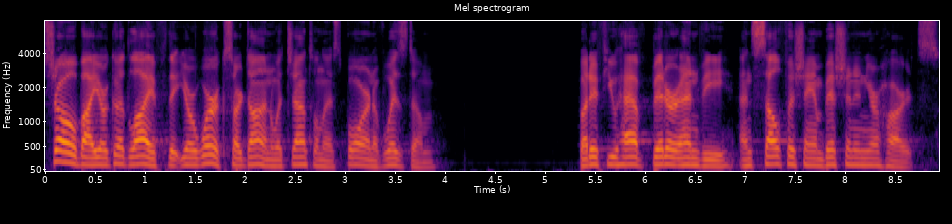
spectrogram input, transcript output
Show by your good life that your works are done with gentleness born of wisdom. But if you have bitter envy and selfish ambition in your hearts,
